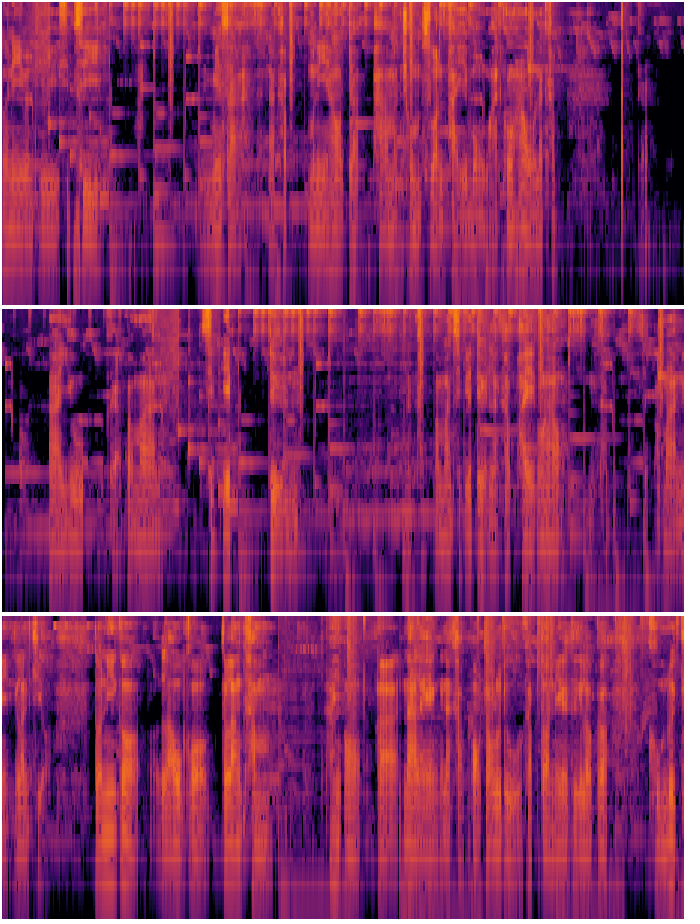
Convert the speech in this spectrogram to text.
มื่อนี้วันที่ 14 เมษายนนะครับมื่อนี้เฮาจะพามาชมสวนไผ่บงหวาดของเฮานะครับอายุก็ประมาณ 11 เดือนนะครับประมาณ 11 เดือนแล้วครับไผ่ของเฮานะครับประมาณนี้กำลังเขียว ตอนนี้ก็เราก็กำลังทำให้ออกอหน้าแรงนะครับ ออกนอกฤดูครับ ตอนนี้ก็คือเราก็คุมด้วยแก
